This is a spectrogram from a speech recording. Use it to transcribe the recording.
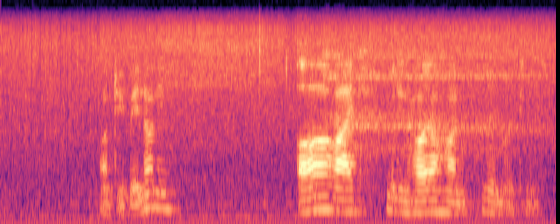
Og en dyb indånding. Og ræk med din højre hånd ned mod knæet.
